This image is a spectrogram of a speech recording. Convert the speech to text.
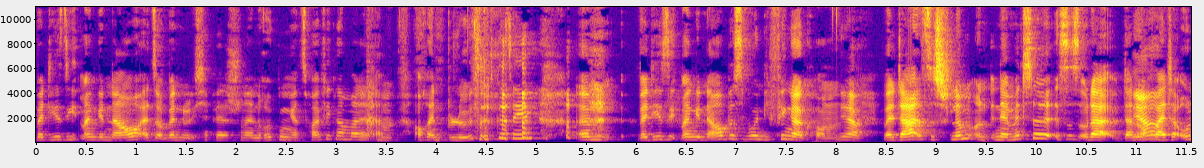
bei dir sieht man genau, also wenn du, ich habe ja schon deinen Rücken jetzt häufiger mal ähm, auch entblößt gesehen, ähm, bei dir sieht man genau, bis wohin die Finger kommen. Ja. Weil da ist es schlimm und in der Mitte ist es, oder dann Ja. auch weiter unten,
